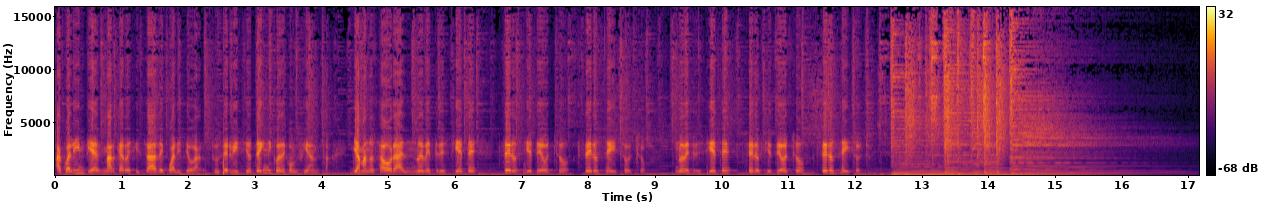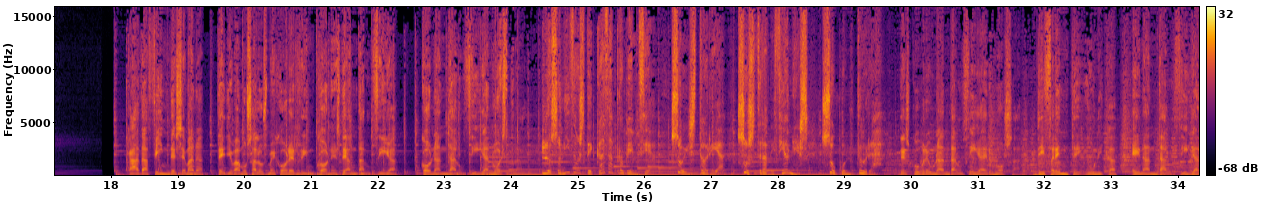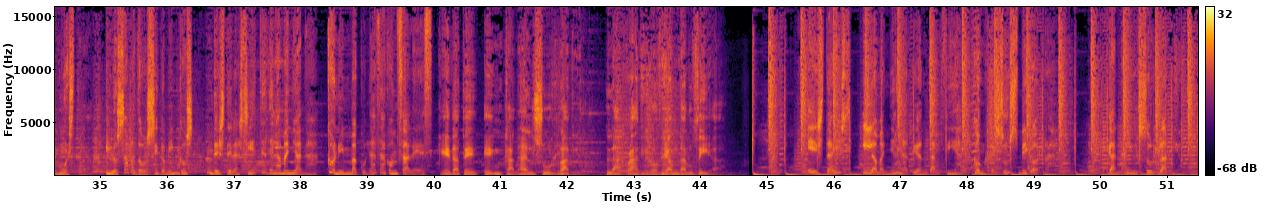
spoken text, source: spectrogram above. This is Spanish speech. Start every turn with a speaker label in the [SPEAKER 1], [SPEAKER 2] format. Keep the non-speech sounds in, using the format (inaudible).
[SPEAKER 1] Acualimpia es marca registrada de Quality Hogar, tu servicio técnico de confianza. Llámanos ahora al 937 078 068. 937 078 068.
[SPEAKER 2] Cada fin de semana te llevamos a los mejores rincones de Andalucía con Andalucía Nuestra.
[SPEAKER 3] Los sonidos de cada provincia, su historia, sus tradiciones, su cultura.
[SPEAKER 2] Descubre una Andalucía hermosa, diferente y única en Andalucía Nuestra.
[SPEAKER 3] Los sábados y domingos desde las 7 de la mañana con Inmaculada González.
[SPEAKER 2] Quédate en Canal Sur Radio, la radio de Andalucía.
[SPEAKER 3] Esta es La mañana de Andalucía con Jesús Vigorra. Canal Sur Radio.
